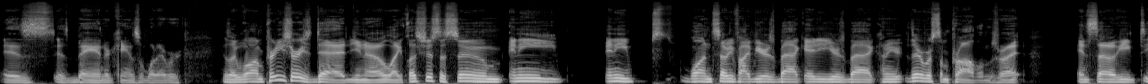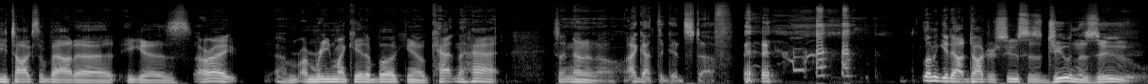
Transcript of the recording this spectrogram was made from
is is banned or canceled, whatever. He's like, well, I'm pretty sure he's dead. You know, like let's just assume any any one 75 years back, 80 years back, there were some problems, right? And so he he talks about uh he goes, all right, I'm, I'm reading my kid a book, you know, Cat in the Hat. He's like, no, no, no, I got the good stuff. Let me get out Dr. Seuss's Jew in the Zoo.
